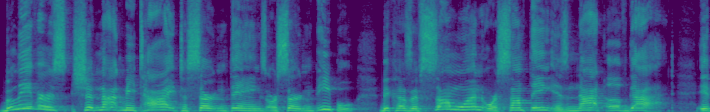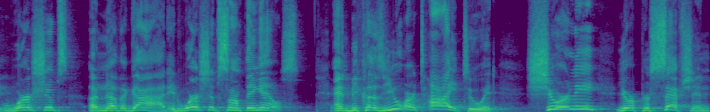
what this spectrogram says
Believers should not be tied to certain things or certain people because if someone or something is not of God, it worships another God, it worships something else. And because you are tied to it, surely your perception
